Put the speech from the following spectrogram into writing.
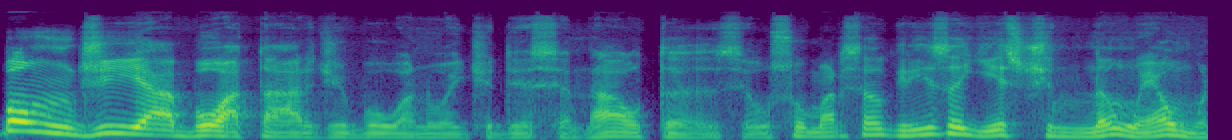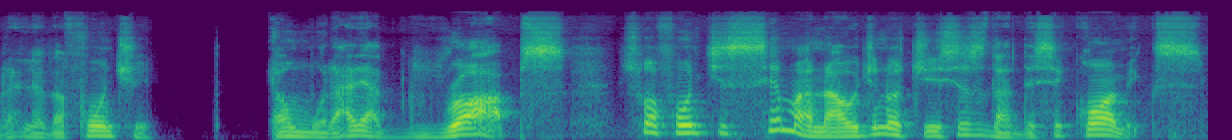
Bom dia, boa tarde, boa noite, decenautas. Eu sou Marcel Grisa e este não é o Muralha da Fonte, é o Muralha Drops, sua fonte semanal de notícias da DC Comics.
